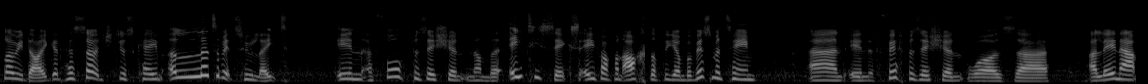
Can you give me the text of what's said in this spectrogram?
Chloe Dygert. Her search just came a little bit too late. In fourth position, number 86, Eva van Agt of the Jumbo-Visma team. And in fifth position was uh, Alena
